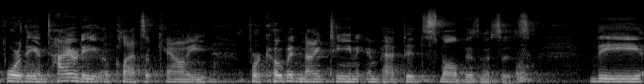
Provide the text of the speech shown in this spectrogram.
for the entirety of Clatsop County for COVID 19 impacted small businesses. The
